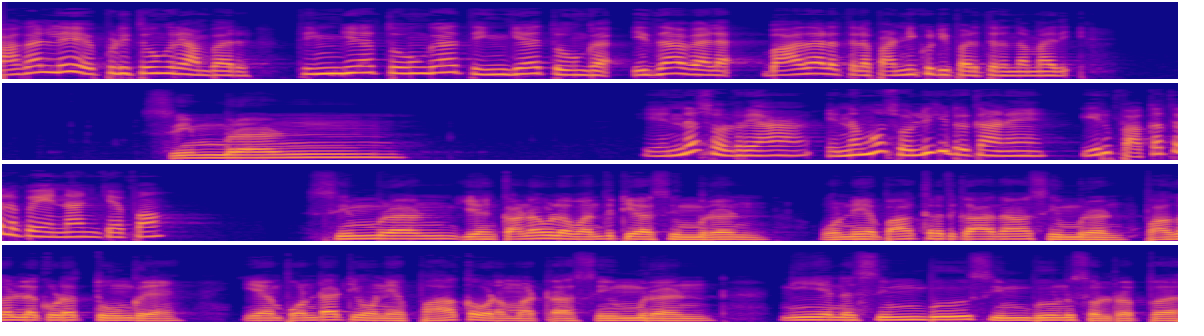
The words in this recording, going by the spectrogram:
பகல்லே எப்படி தூங்குறான் பாரு. திங்க தூங்க திங்க தூங்க. இதான் வேலை. பாதாளத்துல பன்னிக்குட்டி படுத்திருந்த மாதிரி. சிம்ரன். என்ன சொல்றியான் என்னமோ சொல்லிக்கிட்டு இருக்கானே. இரு பக்கத்துல போய் என்னன்னு கேட்போம் சிம்ரன் என் கனவுல வந்துட்டியா சிம்ரன்? உன்னைய பார்க்கறதுக்காக தான் சிம்ரன். பகல்ல கூட தூங்குறேன். என் பொண்டாட்டி உன்னைய பார்க்க விட மாட்றா சிம்ரன். நீ என்ன சிம்பு சிம்புன்னு சொல்றப்ப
